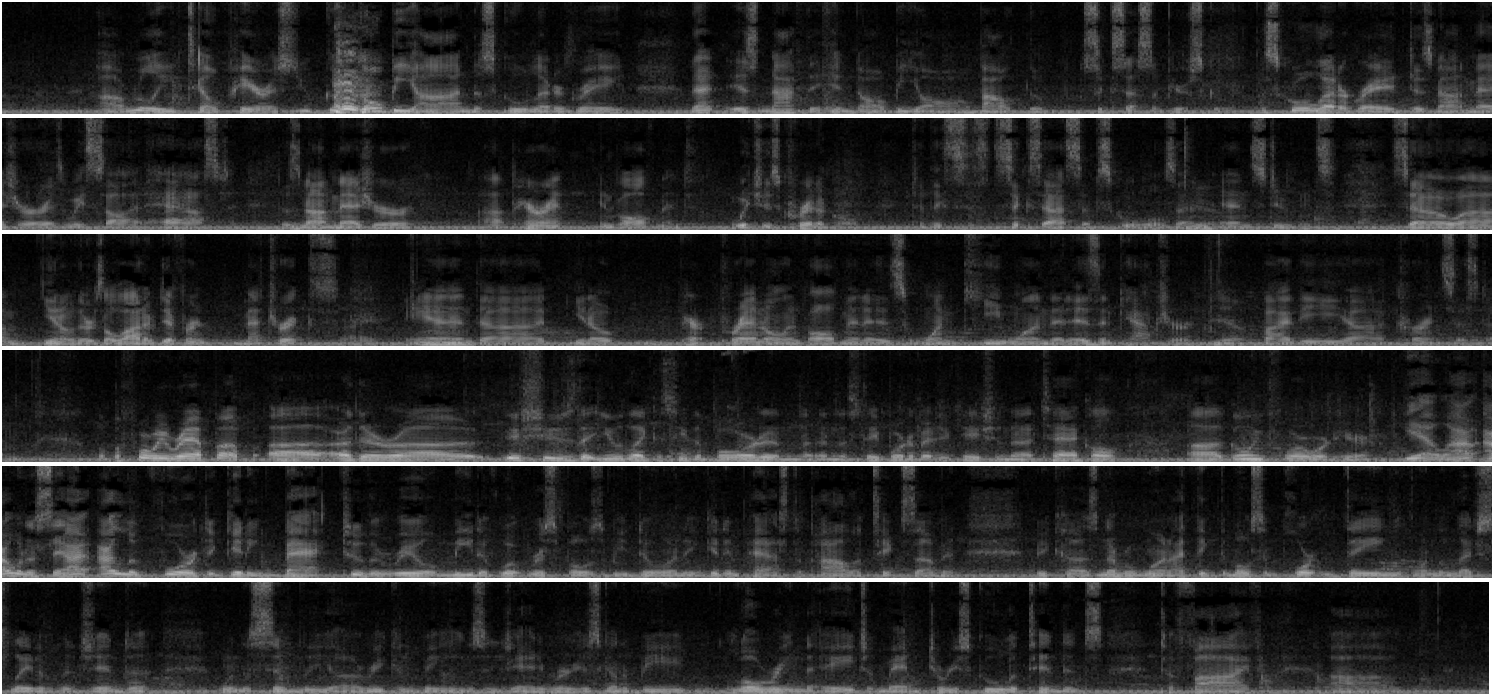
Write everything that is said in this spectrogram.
uh, really tell parents you go, go beyond the school letter grade. That is not the end all be all about the success of your school. The school letter grade does not measure, as we saw at HAST, does not measure uh, parent involvement, which is critical to the su- success of schools and, Yeah. and students. So, um, you know, there's a lot of different metrics, Right. and, uh, you know, par- parental involvement is one key one that isn't captured Yeah. by the uh, current system. Well, before we wrap up, uh, are there uh, issues that you would like to see the board and, and the State Board of Education uh, tackle uh, going forward here? Yeah, well, I, I want to say I, I look forward to getting back to the real meat of what we're supposed to be doing and getting past the politics of it. Because, number one, I think the most important thing on the legislative agenda when the Assembly uh, reconvenes in January is going to be lowering the age of mandatory school attendance to five. Um,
